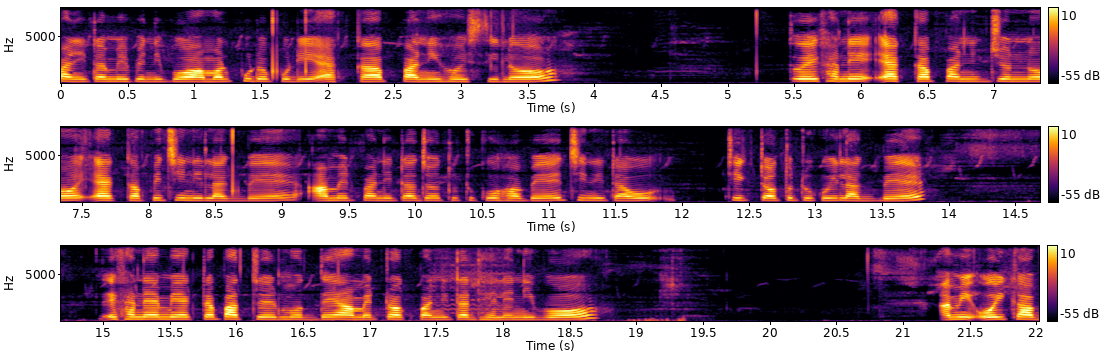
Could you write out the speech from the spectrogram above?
পানিটা মেপে নিব। আমার পুরোপুরি এক কাপ পানি হয়েছিল। তো এখানে এক কাপ পানির জন্য এক কাপই চিনি লাগবে। আমের পানিটা যতটুকু হবে, চিনিটাও ঠিক ততটুকুই লাগবে। এখানে আমি একটা পাত্রের মধ্যে আমের টক পানিটা ঢেলে নিব। আমি ওই কাপ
